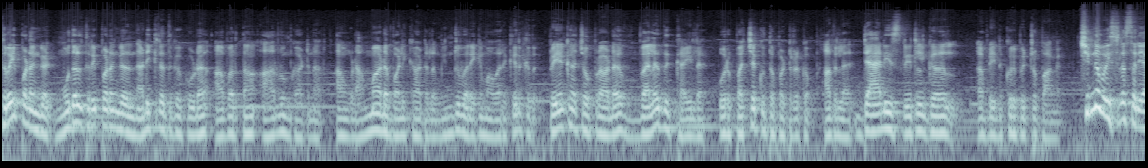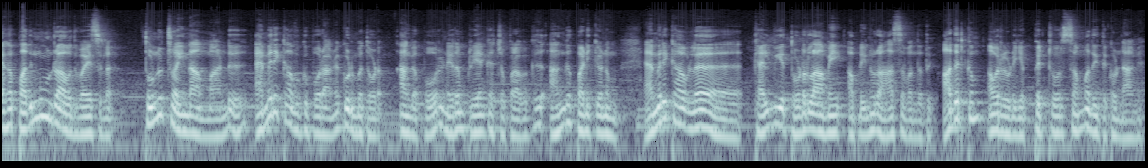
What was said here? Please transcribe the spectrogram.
திரைப்படங்கள் முதல் திரைப்படங்கள் நடிக்கிறதுக்கு கூட அவர் தான் ஆர்வம் காட்டினார். அவங்களோட அம்மாவோட வழிகாட்டலும் இன்று வரைக்கும் அவருக்கு இருக்குது. பிரியங்கா சோப்ராவோட வலது கையில ஒரு பச்சை குத்தப்பட்டிருக்கும் அதுல டேடிஸ் லிட்டில் கேர்ள் அப்படின்னு குறிப்பிட்டிருப்பாங்க. சின்ன வயசுல சரியாக பதிமூன்றாவது வயசுல தொண்ணூற்றி ஐந்தாம் ஆண்டு அமெரிக்காவுக்கு போகிறாங்க குடும்பத்தோட. அங்கே போகிற நேரம் பிரியங்கா சோப்ராவுக்கு அங்கே படிக்கணும். அமெரிக்காவில் கல்வியை தொடரலாமே அப்படின்னு ஒரு ஆசை வந்தது. அதற்கும் அவருடைய பெற்றோர் சம்மதித்து கொண்டாங்க.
